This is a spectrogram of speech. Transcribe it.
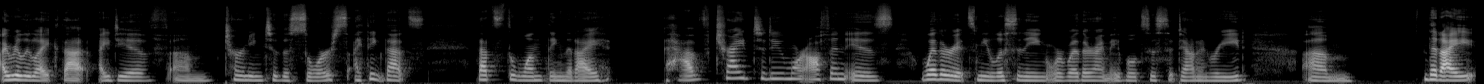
i really like that idea of um, turning to the source i think that's that's the one thing that i have tried to do more often is whether it's me listening or whether i'm able to sit down and read um, that i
